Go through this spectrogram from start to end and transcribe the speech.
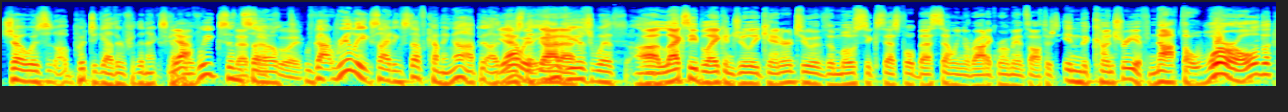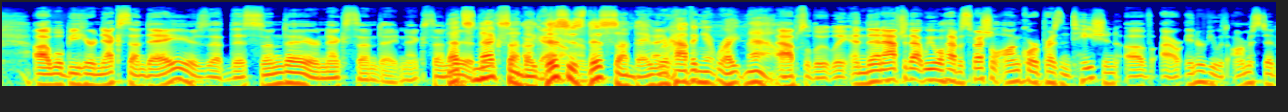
show is uh, put together for the next couple Yeah, of weeks, and so absolutely- we've got really exciting stuff coming up. Uh, Yeah, we've the got, uh, interviews with um, Uh, Lexi Blake and Julie Kenner, two of the most successful best-selling erotic romance authors in the country, if not the world, uh, will be here next Sunday. Is that this Sunday or next Sunday? Next Sunday. That's next Sunday. Okay, this is remember. this Sunday. We're having it right now. Absolutely. And then after that, we will have a special encore presentation of our interview with Armistead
